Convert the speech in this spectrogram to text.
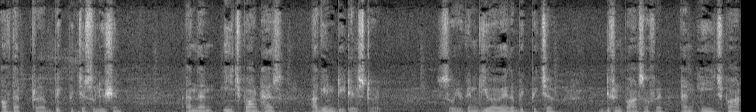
of that uh, big picture solution and then each part has again details to it. So you can give away the big picture different parts of it and each part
